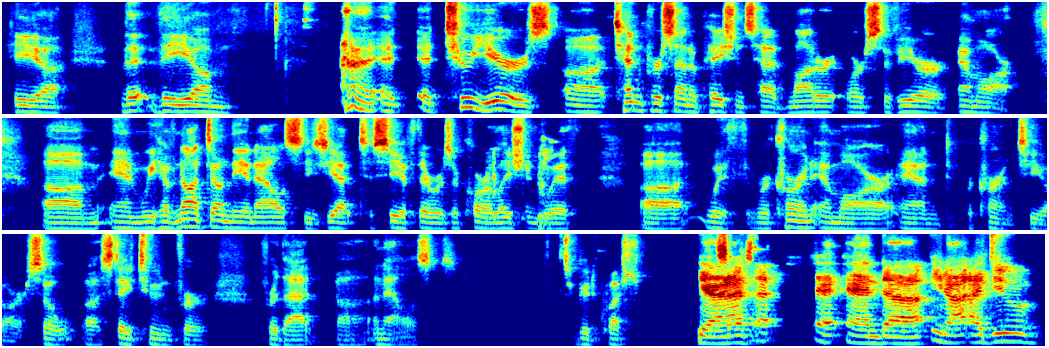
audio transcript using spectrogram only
he uh, the the um, at, at two years, uh, ten uh, percent of patients had moderate or severe MR, um, and we have not done the analyses yet to see if there was a correlation with uh, with recurrent MR and recurrent TR. So uh, stay tuned for for that uh, analysis? It's a good question. Yeah, and, I, and uh, you know, I do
